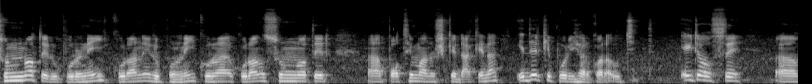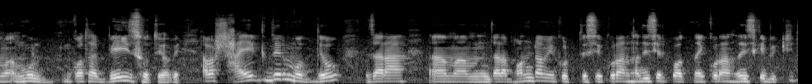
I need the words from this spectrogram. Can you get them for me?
সুন্নতের উপর নেই, কোরআনের উপর নেই কোরআন সুন্নতের পথে মানুষকে ডাকে না, এদেরকে পরিহার করা উচিত। এইটা হচ্ছে মূল কথার বেইজ হতে হবে। আবার শায়েকদের মধ্যেও যারা যারা ভণ্ডামি করতেছে, কোরআন হাদিসের পথ নাই, কোরআন হাদিসকে বিকৃত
